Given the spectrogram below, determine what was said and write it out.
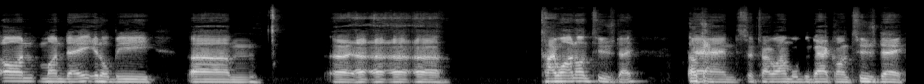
on Monday. It'll be um, uh, uh, uh, uh on Tuesday. Okay. And so Taijuan will be back on Tuesday,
